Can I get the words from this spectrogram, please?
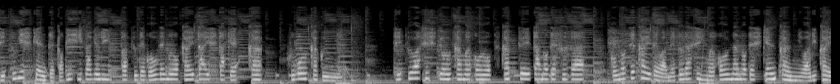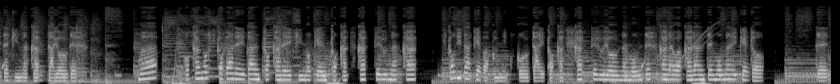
実技試験で飛び膝蹴り一発でゴーレムを解体した結果、不合格に。実は死死強化魔法を使っていたのですが、この世界では珍しい魔法なので試験官には理解できなかったようです。まあ、他の人がレーガンとか霊気の剣とか使ってる中、一人だけ爆肉抗体とか使ってるようなもんですからわからんでもないけど。で、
